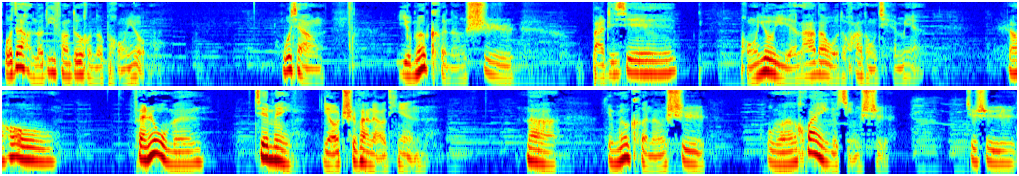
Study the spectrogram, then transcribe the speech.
我在很多地方都有很多朋友，我想。有没有可能是把这些朋友也拉到我的话筒前面，然后反正我们见面也要吃饭聊天，那有没有可能是我们换一个形式，就是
